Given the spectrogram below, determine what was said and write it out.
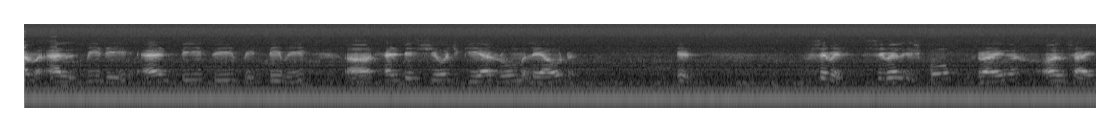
MLBD and TCDB uh, LT switch gear room layout it civil civil scope drawing on site.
